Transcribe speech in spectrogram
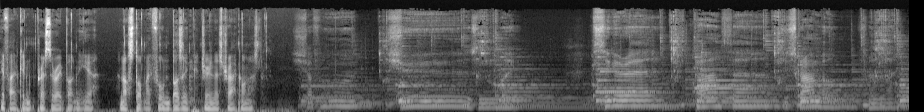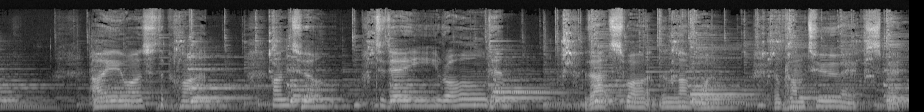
if I can press the right button here. And I'll stop my phone buzzing during this track, honest. Shuffle shoes and cigarette path as you scramble for. I was the until today rolled in. That's what the loved one will come to expect.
